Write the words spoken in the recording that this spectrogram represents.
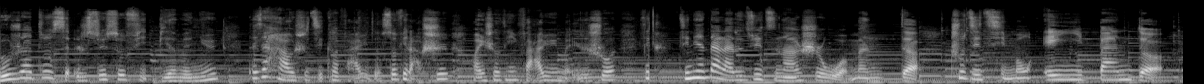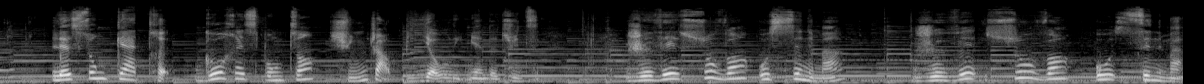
Bonjour à tous, je suis Sophie. Bienvenue. 大家好，我是极客法语的 Sophie 老师，欢迎收听法语每日说。今天带来的句子呢，是我们的初级启蒙 A 一班的 Leçon quatre correspondant 寻找笔友里面的句子。Je vais souvent au cinéma. Je vais souvent au cinéma.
